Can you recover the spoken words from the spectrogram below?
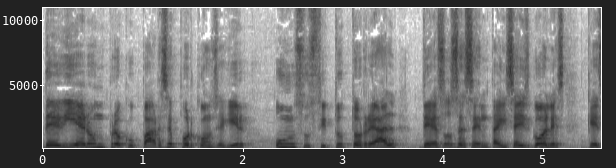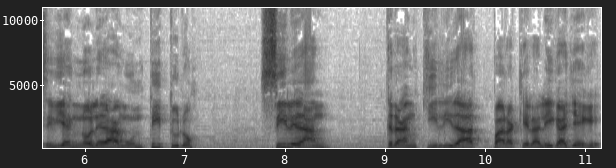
debieron preocuparse por conseguir un sustituto real de esos 66 goles, que si bien no le dan un título, sí le dan tranquilidad para que la liga llegue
